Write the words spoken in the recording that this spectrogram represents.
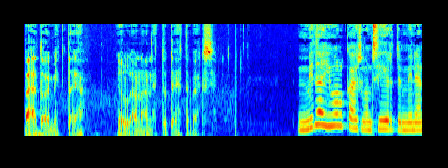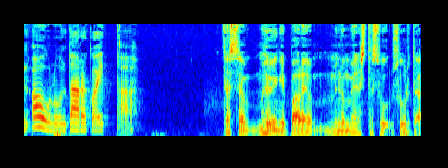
päätoimittaja, jolle on annettu tehtäväksi. Mitä julkaisun siirtyminen Ouluun tarkoittaa? Tässä on hyvinkin paljon minun mielestä su- suurta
